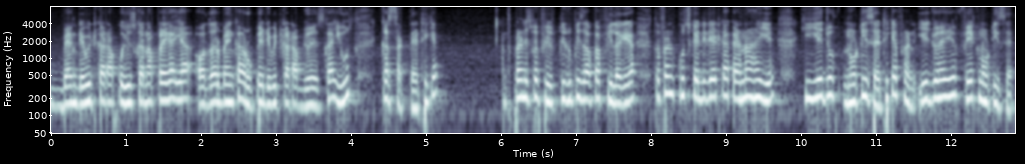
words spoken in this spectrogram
बैंक डेबिट कार्ड आपको यूज़ करना पड़ेगा या अदर बैंक का रुपये डेबिट कार्ड आप जो है इसका यूज़ कर सकते हैं, ठीक है? तो फ्रेंड इस पर फिफ्टी रुपीज़ आपका फ़ी लगेगा। तो फ्रेंड कुछ कैंडिडेट का कहना है ये कि ये जो नोटिस है, ठीक है फ्रेंड ये जो है, ये फेक नोटिस है।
